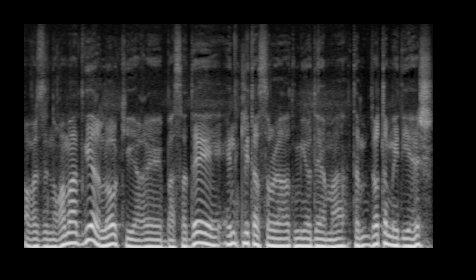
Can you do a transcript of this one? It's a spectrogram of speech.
אבל זה נורא מאתגר, לא? כי הרי בשדה אין קליטה סולארית מי יודע מה, לא תמיד יש.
